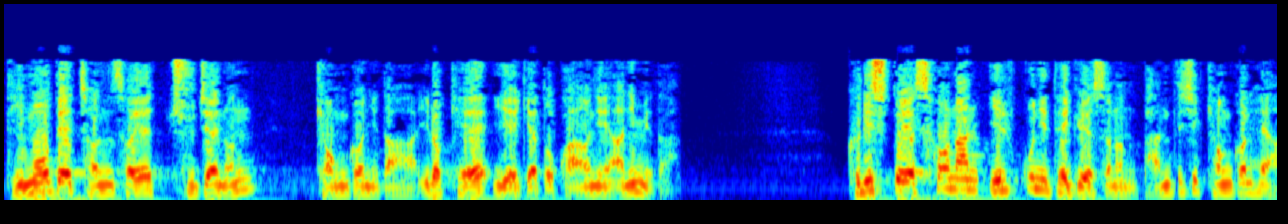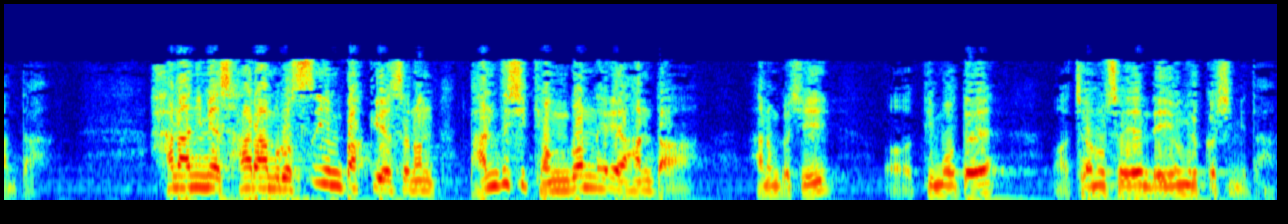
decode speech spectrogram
디모데 전서의 주제는 경건이다. 이렇게 얘기해도 과언이 아닙니다. 그리스도의 선한 일꾼이 되기 위해서는 반드시 경건해야 한다. 하나님의 사람으로 쓰임 받기 위해서는 반드시 경건해야 한다. 하는 것이 어, 디모데 어, 전후서의 내용일 것입니다.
